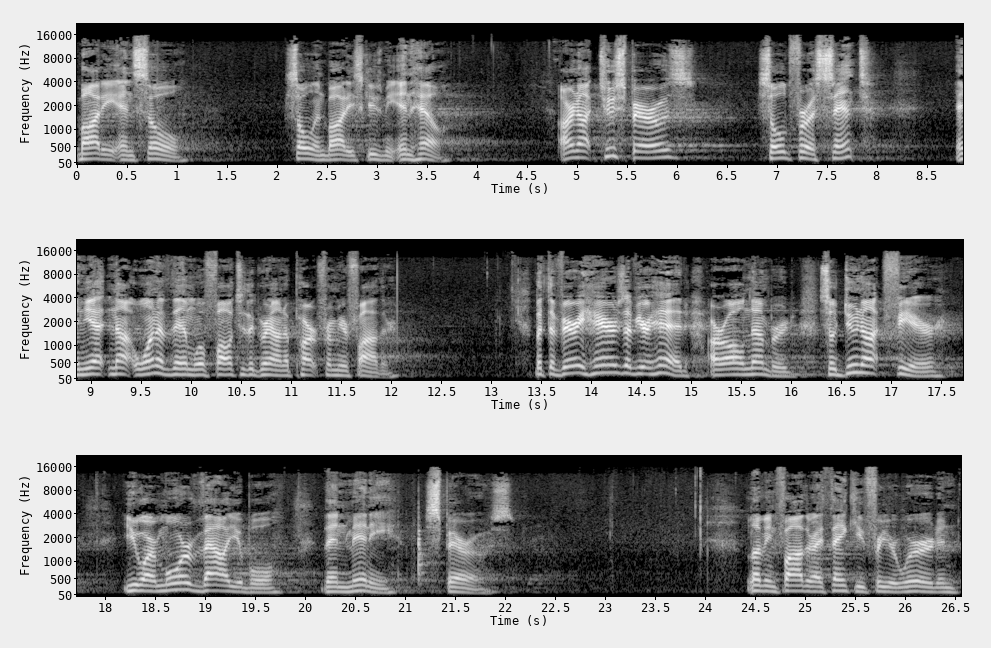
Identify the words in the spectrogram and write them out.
body and soul, soul and body, excuse me, in hell. Are not two sparrows sold for a cent? And yet not one of them will fall to the ground apart from your Father. But the very hairs of your head are all numbered. So do not fear. You are more valuable than many sparrows. Loving Father, I thank you for your word. And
